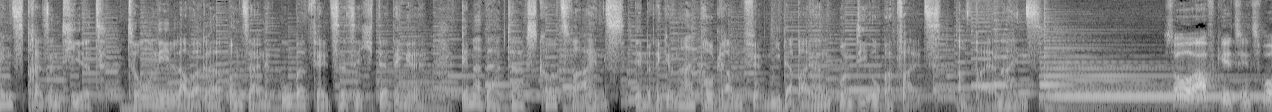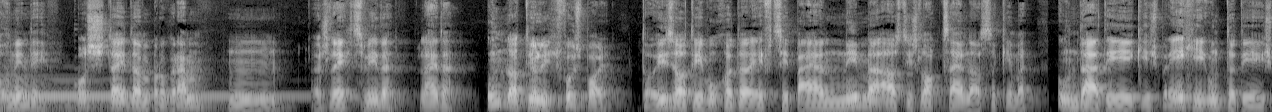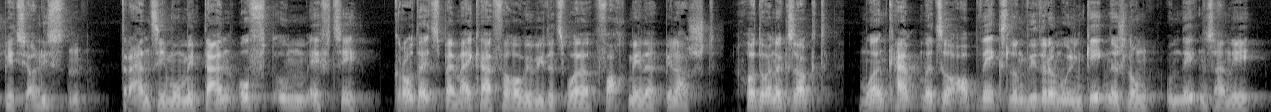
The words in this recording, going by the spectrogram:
1 präsentiert Toni Lauerer und seine Oberpfälzer Sicht der Dinge. Immer werktags kurz vor 1 im Regionalprogramm für Niederbayern und die Oberpfalz auf Bayern 1. So, auf geht's ins Wochenende. Was steht am Programm? Hm, ein schlechtes Wetter, leider. Und natürlich Fußball. Da ist auch die Woche der FC Bayern nimmer aus die Schlagzeilen rausgekommen. Und auch die Gespräche unter die Spezialisten drehen sich momentan oft um FC. Gerade jetzt beim Einkaufen habe ich wieder zwei Fachmänner belascht. Hat einer gesagt, morgen kann man zur Abwechslung wieder einmal einen Gegner schlagen und nicht einen Sané.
